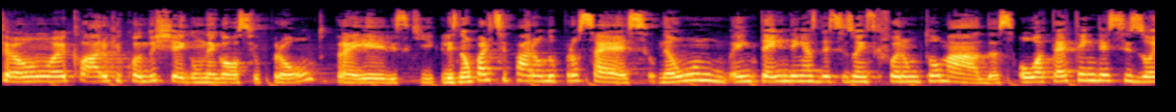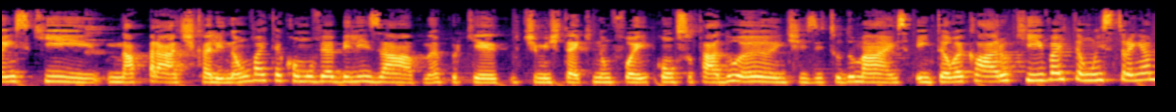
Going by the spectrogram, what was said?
Então, é claro que quando chega um negócio pronto para eles, que eles não participaram do processo, não entendem as decisões que foram tomadas, ou até tem decisões que na prática ali não vai ter como viabilizar, né? Porque o time de tech não foi consultado antes e tudo mais. Então, é claro que vai ter um estranhamento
